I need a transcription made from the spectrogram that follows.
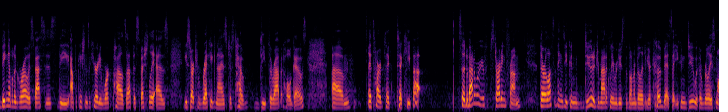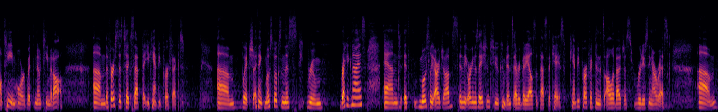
being able to grow as fast as the application security work piles up, especially as you start to recognize just how deep the rabbit hole goes, um, it's hard to, to keep up. So no matter where you're starting from, there are lots of things you can do to dramatically reduce the vulnerability of your code base that you can do with a really small team or with no team at all. Um, the first is to accept that you can't be perfect um, which I think most folks in this room recognize, and it's mostly our jobs in the organization to convince everybody else that that's the case. Can't be perfect, and it's all about just reducing our risk. Um,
